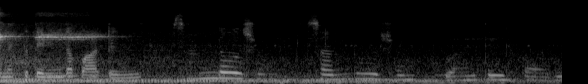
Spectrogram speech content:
எனக்கு தெரிந்த பாட்டு. சந்தோஷம் சந்தோஷம் வாழ்க்கையில் பாதி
